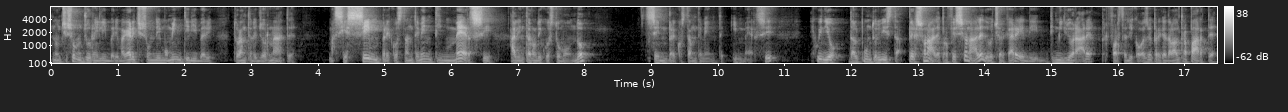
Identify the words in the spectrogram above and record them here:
non ci sono giorni liberi, magari ci sono dei momenti liberi durante le giornate, ma si è sempre costantemente immersi all'interno di questo mondo, sempre costantemente immersi, e quindi io dal punto di vista personale e professionale devo cercare di, di, migliorare per forza di cose, perché dall'altra parte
